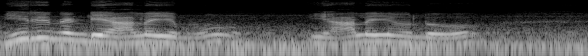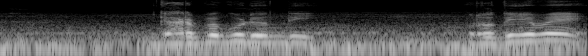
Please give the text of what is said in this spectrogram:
మీరేనండి ఆలయము? ఈ ఆలయంలో గర్భగుడి ఉంది. హృదయమే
